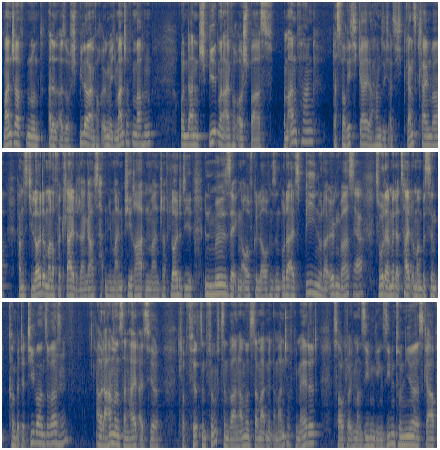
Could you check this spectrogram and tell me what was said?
Mannschaften und alle, also Spieler einfach irgendwelche Mannschaften machen. Und dann spielt man einfach aus Spaß. Am Anfang, das war richtig geil, da haben sich, als ich ganz klein war, haben sich die Leute immer noch verkleidet. Dann gab's, hatten wir mal eine Piratenmannschaft, Leute, die in Müllsäcken aufgelaufen sind oder als Bienen oder irgendwas. Ja. Es wurde ja mit der Zeit immer ein bisschen kompetitiver und sowas. Aber da haben wir uns dann halt, als wir, ich glaube, 14, 15 waren, haben wir uns da mal mit einer Mannschaft gemeldet. Es war glaube ich, mal ein 7 gegen 7 Turnier. Es gab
